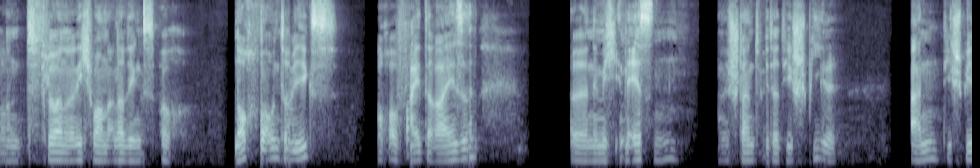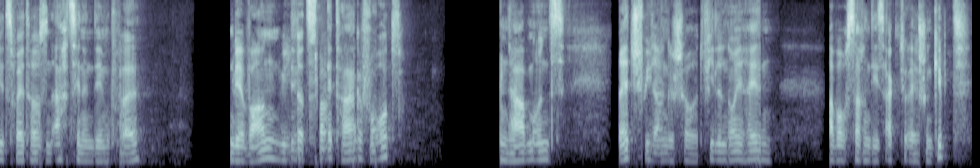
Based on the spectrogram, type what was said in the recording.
Und Florian und ich waren allerdings auch noch mal unterwegs, auch auf weite Reise, äh, nämlich in Essen. stand wieder die Spiel an, die Spiel 2018 in dem Fall. Wir waren wieder zwei Tage vor Ort und haben uns Brettspiele angeschaut, viele Neuheiten, aber auch Sachen, die es aktuell schon gibt,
